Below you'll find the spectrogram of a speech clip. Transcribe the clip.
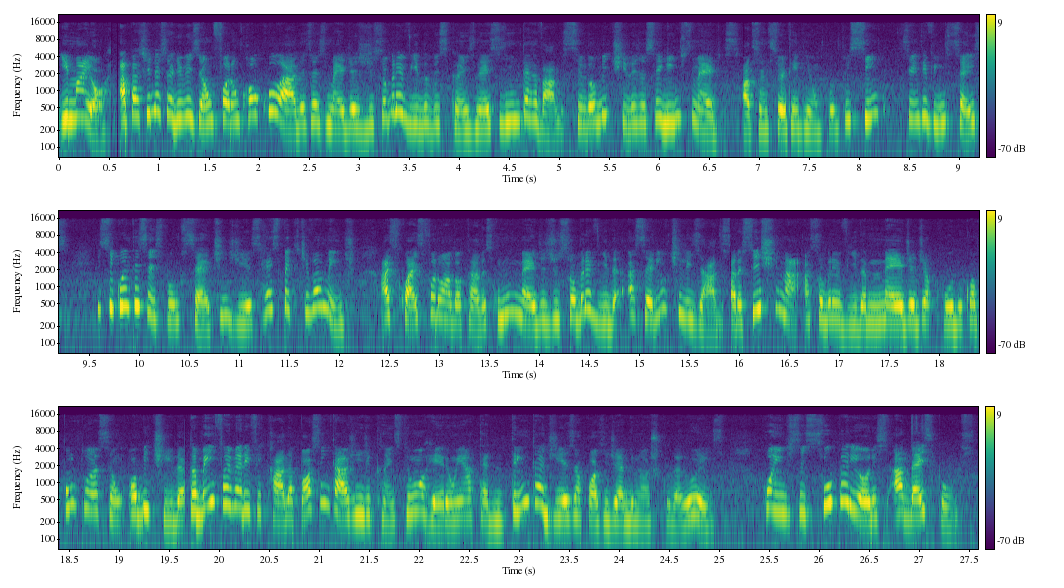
e maior. A partir dessa divisão foram calculadas as médias de sobrevida dos cães nesses intervalos, sendo obtidas as seguintes médias: 481.5, 126 e 56,7 dias, respectivamente, as quais foram adotadas como médias de sobrevida a serem utilizadas para se estimar a sobrevida média de acordo com a pontuação obtida. Também foi verificada a porcentagem de cães que morreram em até 30 dias após o diagnóstico da doença, com índices superiores a 10 pontos,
